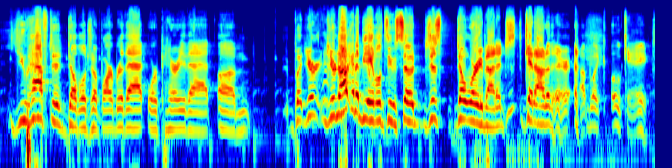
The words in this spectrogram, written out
you have to double jump arbor that or parry that. Um, but you're you're not gonna be able to, so just don't worry about it. Just get out of there. And I'm like, okay.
